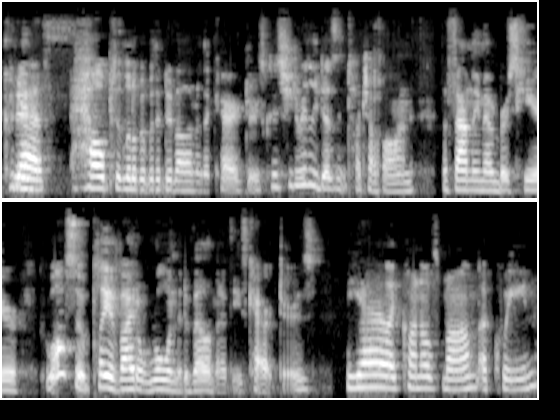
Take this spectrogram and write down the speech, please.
could Yes. have helped a little bit with the development of the characters because she really doesn't touch up on the family members here who also play a vital role in the development of these characters. Yeah, like Connell's mom, a queen.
